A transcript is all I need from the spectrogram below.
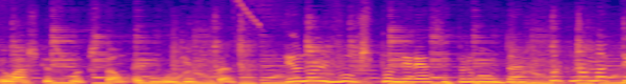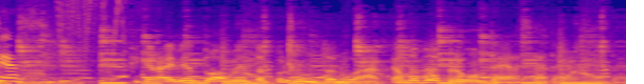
Eu acho que a sua questão é muito importante. Eu não lhe vou responder essa pergunta porque não me apetece. Ficará eventualmente a pergunta no ar. É uma boa pergunta essa.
